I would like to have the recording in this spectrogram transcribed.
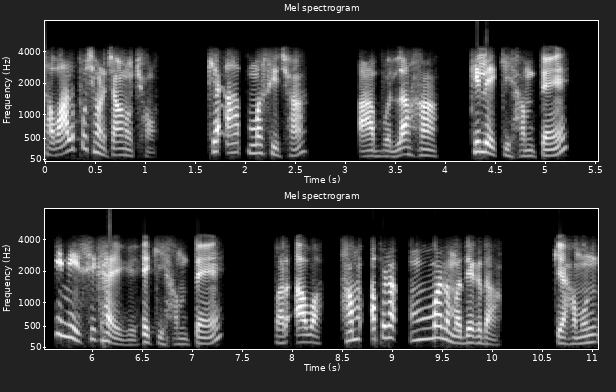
सवाल पूछना चाहूँ छो। क्या आप मसीह छा? आप बोला हाँ किले की हम ते इन्हीं सिखाएगे कि हम ते पर आवा, हम अपना मन में देखदा क्या हम उन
